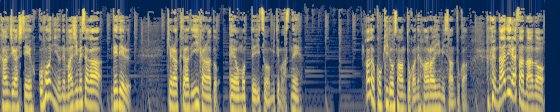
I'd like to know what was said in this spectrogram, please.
感じがして、ご本人のね、真面目さが出てるキャラクターでいいかなと思っていつも見てますね。あとは、コキドさんとかね、原由美さんとか。ナディラさんのあの、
